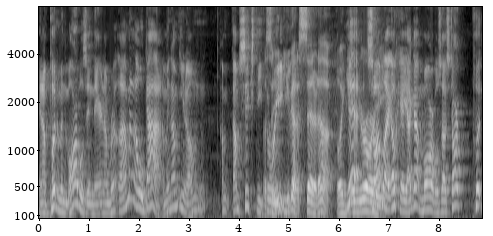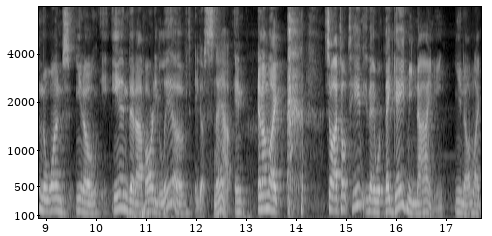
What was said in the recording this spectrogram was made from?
and I'm putting them in the marbles in there. And I'm re- I'm an old guy. I mean, I'm you know I'm I'm, I'm 63. So you, you got to set it up. Like Yeah. you're already. So I'm like, okay, I got marbles. I start putting the ones, you know, in that I've already lived, you go snap. and and I'm like, so I told Tammy they were they gave me 90. You know, I'm like,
